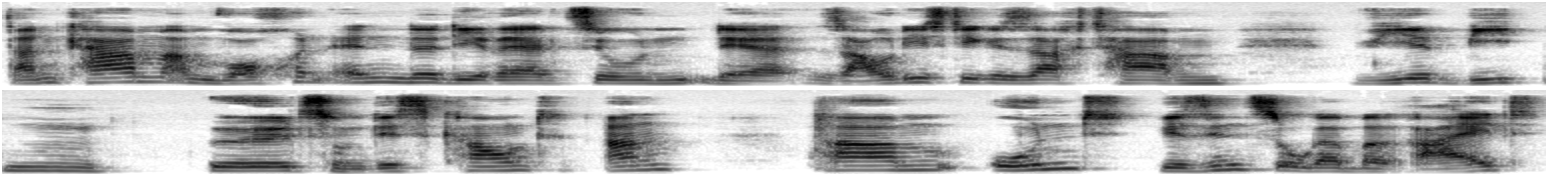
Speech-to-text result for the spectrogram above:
Dann kam am Wochenende die Reaktion der Saudis, die gesagt haben, wir bieten Öl zum Discount an ähm, und wir sind sogar bereit,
